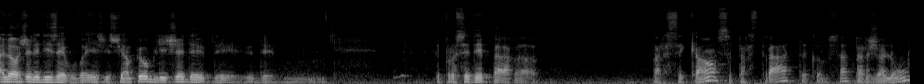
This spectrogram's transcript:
Alors, je le disais, vous voyez, je suis un peu obligé de, procéder par, euh, par séquence, par strate, comme ça, par jalon.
